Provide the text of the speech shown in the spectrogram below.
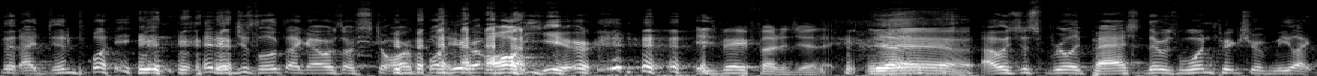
that I did play in, and it just looked like I was our star player all year. He's very photogenic. Yeah. I was just really passionate. There was one picture of me like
